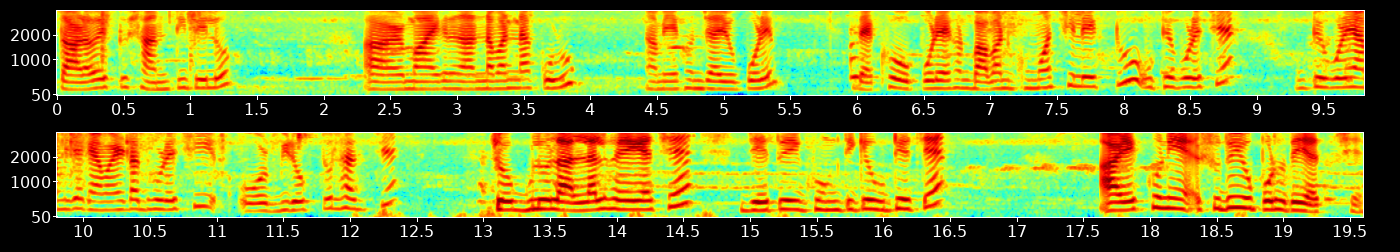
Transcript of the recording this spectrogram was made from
তারাও একটু শান্তি পেল। আর মা এখানে রান্নাবান্না করুক। আমি এখন যাই ওপরে। দেখো, ওপরে এখন বাবান ঘুমাচ্ছিল একটু, উঠে পড়েছে। উঠে পড়ে আমি যা ক্যামেরাটা ধরেছি, ওর বিরক্ত লাগছে। চোখগুলো লাল লাল হয়ে গেছে, যেহেতু এই ঘুম থেকে উঠেছে। আর এক্ষুনি শুধুই উপর হতে যাচ্ছে।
